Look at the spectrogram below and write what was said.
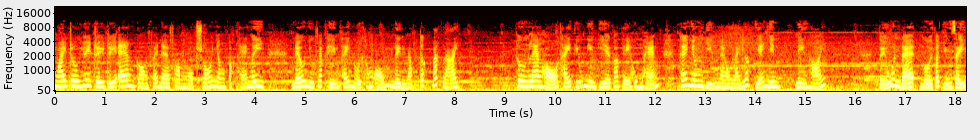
ngoài trừ duy trì trị an còn phải đề phòng một số nhân vật khả nghi. Nếu như phát hiện thấy người không ổn, liền lập tức bắt lại. Thương Lan Hổ thấy thiếu niên kia có vẻ hung hãn, thế nhưng diện mạo lại rất dễ nhìn, liền hỏi. Tiểu huynh đệ, người có chuyện gì?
